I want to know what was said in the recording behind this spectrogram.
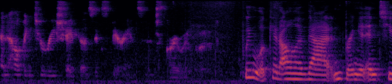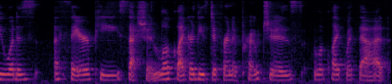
and helping to reshape those experiences. That's a great way to put it. If we look at all of that and bring it into what does a therapy session look like, or these different approaches look like with that,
